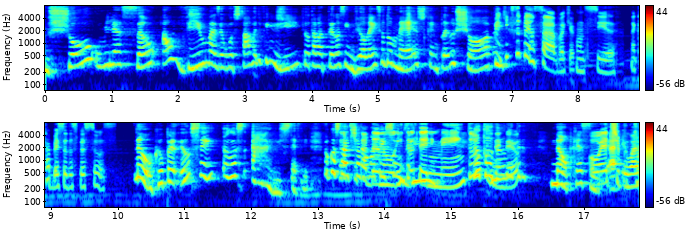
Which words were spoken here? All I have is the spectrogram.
um show, humilhação ao vivo, mas eu gostava de fingir que eu tava tendo, assim, violência doméstica em pleno E o shopping. que, que você pensava que acontecia na cabeça das pessoas? Não, o que eu eu não sei, eu gosto, ai, Stephanie, eu gostava de Você chamar tá uma dando entretenimento, Eu tô dando entendeu? Não, porque assim, Ou é a- tipo, eu acho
